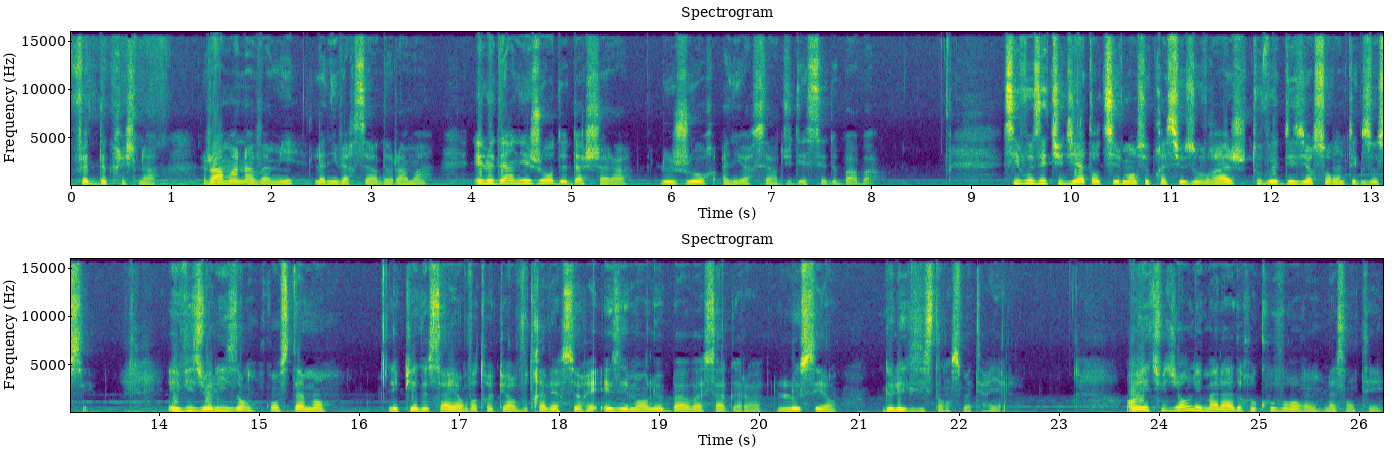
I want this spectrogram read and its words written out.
fête de Krishna, Rama Navami, l'anniversaire de Rama, et le dernier jour de Dashara, le jour anniversaire du décès de Baba. Si vous étudiez attentivement ce précieux ouvrage, tous vos désirs seront exaucés. Et visualisant constamment les pieds de Sai en votre cœur, vous traverserez aisément le Bhavasagara, l'océan de l'existence matérielle. En étudiant, les malades recouvreront la santé,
